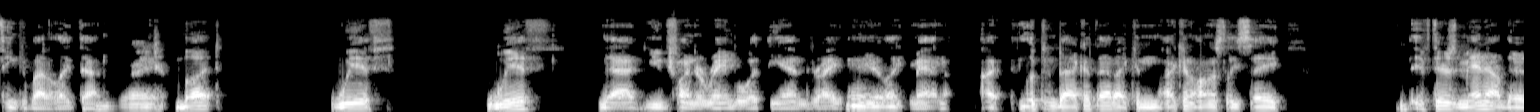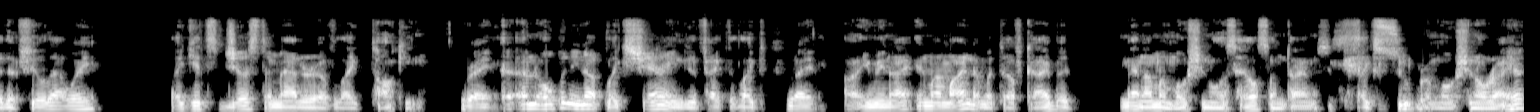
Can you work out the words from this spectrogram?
think about it like that. Right. But with with that, you'd find a rainbow at the end, right? And you're Mhm. like, man, I, looking back at that, I can I can honestly say, if there's men out there that feel that way, like it's just a matter of like talking Right. and opening up, like sharing the fact that, like, Right. I mean, I in my mind, I'm a tough guy, but man, I'm emotional as hell sometimes, like super emotional, right? Yeah.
